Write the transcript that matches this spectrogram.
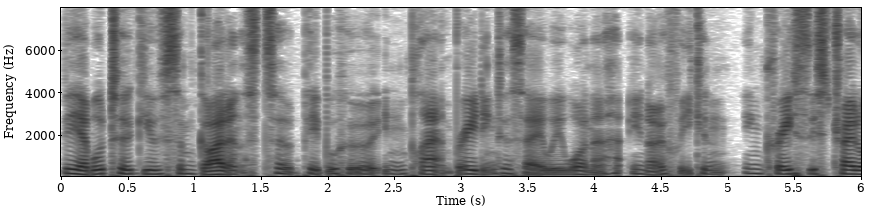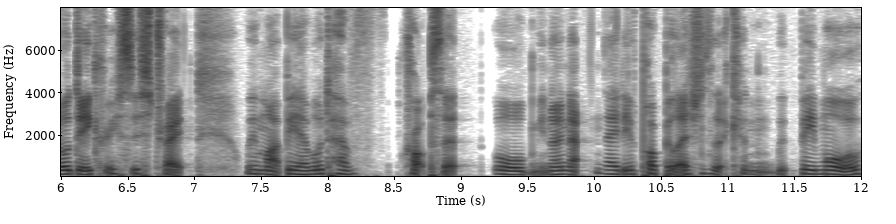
be able to give some guidance to people who are in plant breeding to say we want to, you know, if we can increase this trait or decrease this trait, we might be able to have crops that or you know nat- native populations that can be more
